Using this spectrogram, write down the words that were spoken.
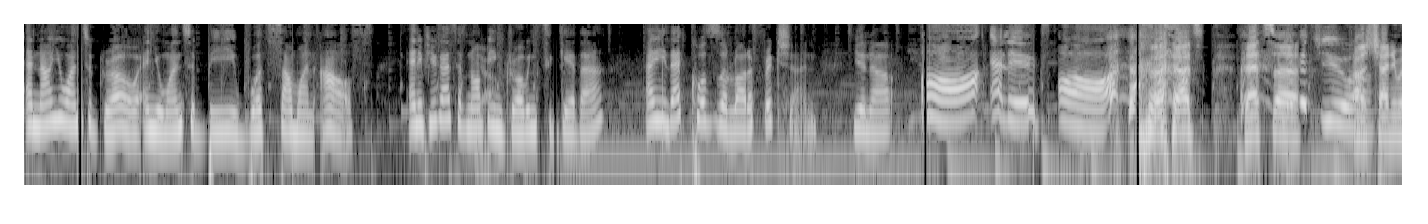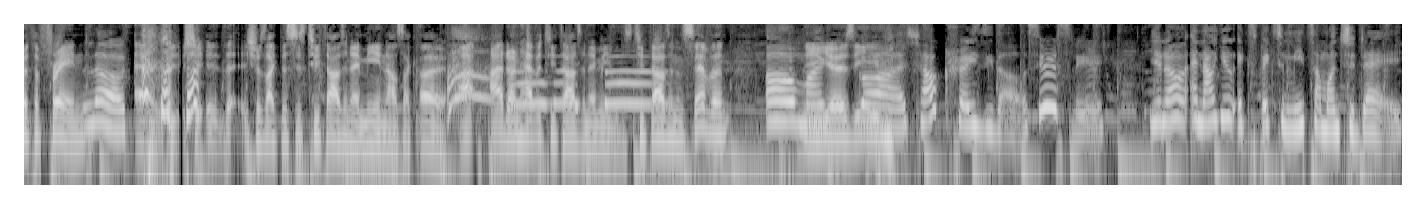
And now you want to grow and you want to be with someone else. And if you guys have not Yeah. been growing together, I mean that causes a lot of friction, you know. Aw, Alex, aw, that's that's uh. look at you. I was chatting with a friend. Look. and she, she was like, "This is 2008 me," and I was like, "Oh, I, I don't have a 2008 me, but it's 2007." Oh my Year's Eve. gosh, how crazy though. Seriously. You know, and now you expect to meet someone today.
